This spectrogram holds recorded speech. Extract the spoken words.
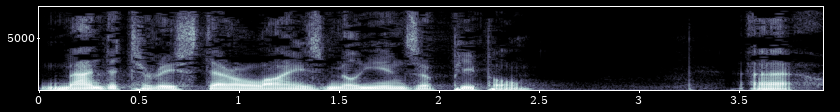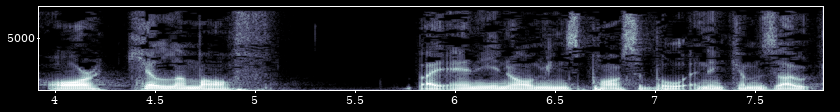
mandatory sterilize millions of people, uh, or kill them off by any and all means possible, and then comes out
